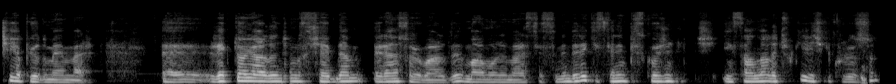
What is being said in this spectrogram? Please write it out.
şey yapıyordum Enver. Ee, rektör yardımcımız Şebnem Erensoy vardı Marmara Üniversitesi'nin. Dedi ki senin psikolojin insanlarla çok iyi ilişki kuruyorsun.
